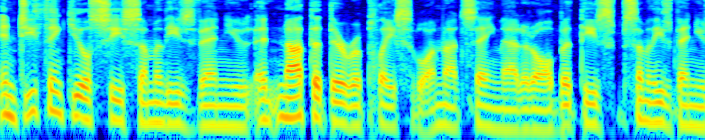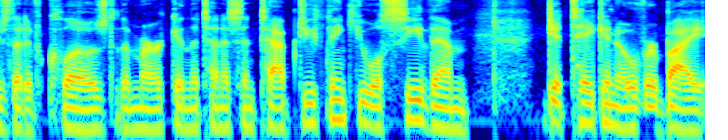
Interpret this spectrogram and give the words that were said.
And do you think you'll see some of these venues, and not that they're replaceable, I'm not saying that at all, but these some of these venues that have closed, the Merc and the Tennyson Tap, do you think you will see them get taken over by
